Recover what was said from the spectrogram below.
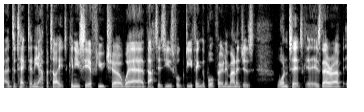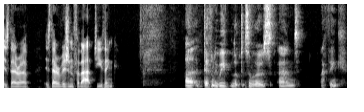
uh, detect any appetite? Can you see a future where that is useful? Do you think the portfolio managers want it? Is there a is there a is there a vision for that? Do you think? Uh, definitely, we've looked at some of those, and I think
